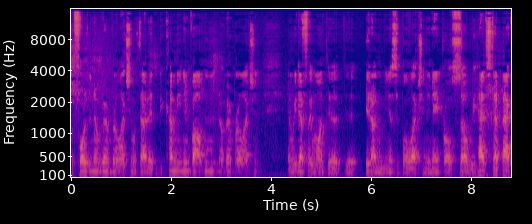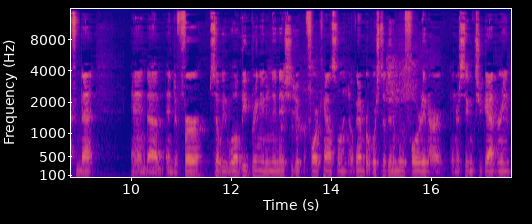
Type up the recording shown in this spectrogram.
before the November election without it becoming involved in the November election. And we definitely want the, the it on the municipal election in April. So we had to step back from that and uh, and defer. So we will be bringing an initiative before council in November. We're still going to move forward in our in our signature gathering,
